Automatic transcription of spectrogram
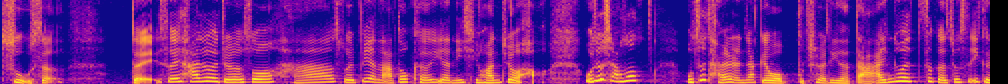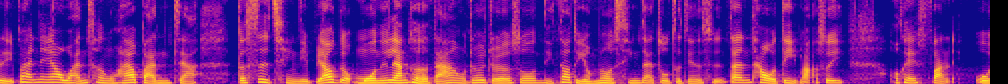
宿舍，对，所以他就会觉得说啊，随便啦，都可以啊，你喜欢就好。我就想说。我最讨厌人家给我不确定的答案，因为这个就是一个礼拜内要完成，我还要搬家的事情。你不要给我模棱两可的答案，我就会觉得说你到底有没有心在做这件事？但是他我弟嘛，所以 OK 算了，我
